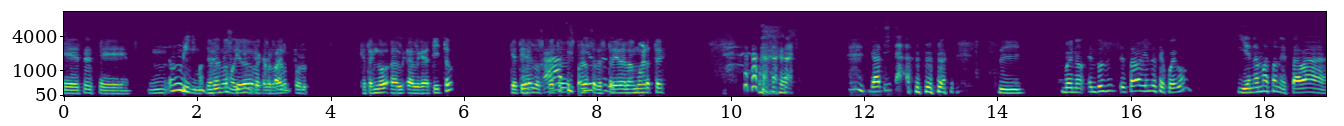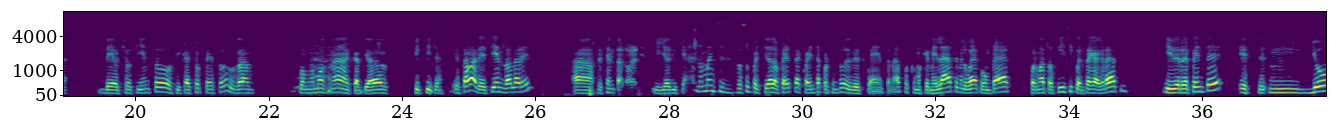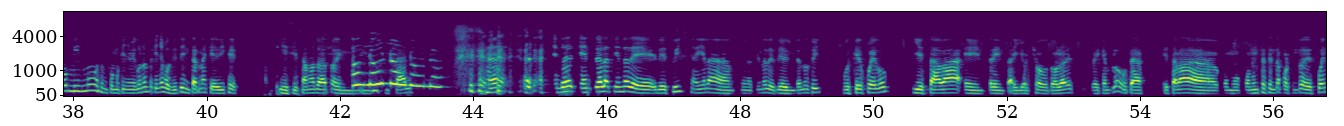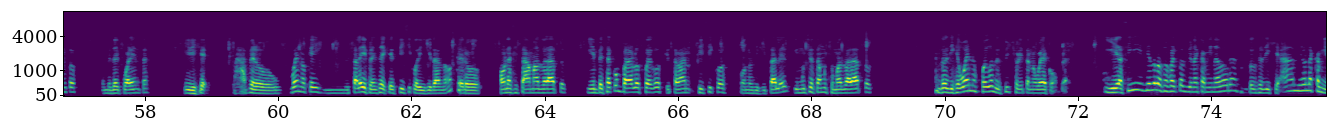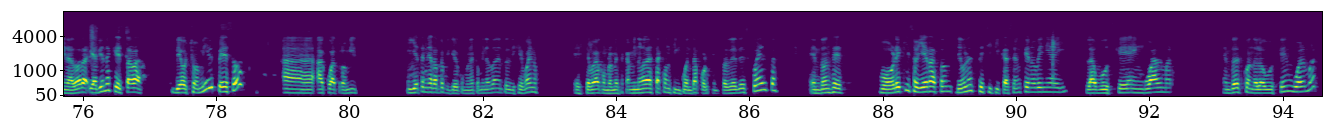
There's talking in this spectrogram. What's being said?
que es este, un, Digimon. Yo no quiero recordar por que tengo al, gatito que tiene los cuatro ah, disparos a la estrella de la muerte. Gatita. sí. Bueno, entonces estaba viendo ese juego y en Amazon estaba de 800 y cacho pesos, o sea, pongamos una cantidad ficticia. Estaba de 100 dólares a 60 dólares. Y yo dije, ah, no manches, está súper chida la oferta, 40% de descuento, ¿no? Pues como que me late, me lo voy a comprar, formato físico, entrega gratis. Y de repente, este, mm, yo mismo, como que me llegó una pequeña vocita interna que dije, y si está más barato en. Oh, no, no, no, no. Entonces entré a la tienda de, de Switch, ahí en la, en la tienda de, de, Nintendo Switch, busqué el juego y estaba en 38 dólares, por ejemplo, o sea, estaba como con un 60% de descuento en vez del 40. Y dije, ah, pero bueno, ok, está la diferencia de que es físico digital, ¿no? Pero aún así estaba más barato. Y empecé a comparar los juegos que estaban físicos con los digitales y muchos están mucho más baratos. Entonces dije, bueno, juegos de Switch ahorita no voy a comprar. Y así, viendo las ofertas, vi una caminadora. Entonces dije, ah, mira una caminadora. Y había una que estaba de 8 mil pesos a, a 4 mil. Y ya tenía rato que quiero comprar una caminadora. Entonces dije, bueno, este, voy a comprarme esa caminadora. Está con 50% de descuento. Entonces, por X o Y razón, de una especificación que no venía ahí, la busqué en Walmart. Entonces, cuando lo busqué en Walmart,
